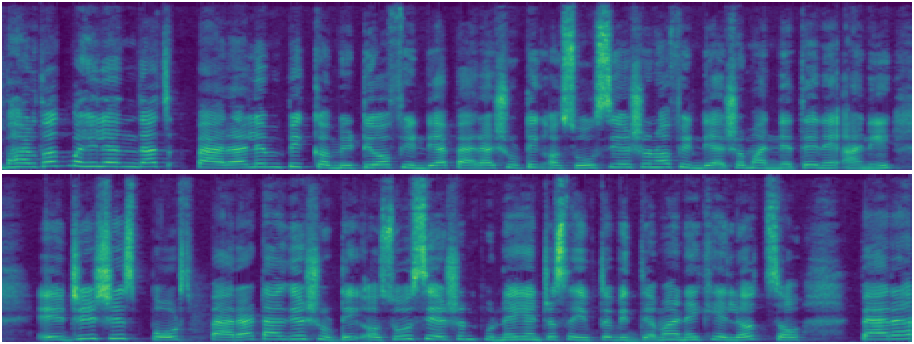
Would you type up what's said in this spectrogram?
भारतात पहिल्यांदाच Paralympic committee of India para shooting association of इंडियाच्या मान्यतेने आणि AGC sports para target shooting association Pune यांच्या संयुक्त विद्यमाने खेलोत्सव पॅरा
